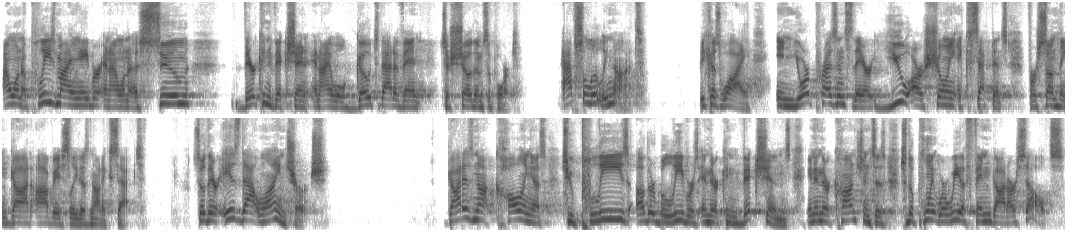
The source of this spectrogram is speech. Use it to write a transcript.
I want to please my neighbor and I want to assume their conviction and I will go to that event to show them support. Absolutely not. Because why? In your presence there, you are showing acceptance for something God obviously does not accept. So there is that line, church. God is not calling us to please other believers in their convictions and in their consciences to the point where we offend God ourselves.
